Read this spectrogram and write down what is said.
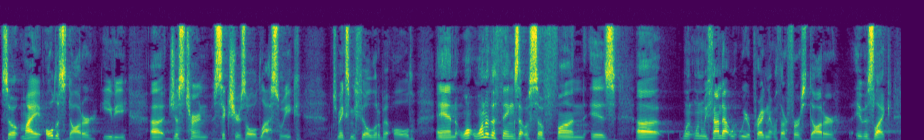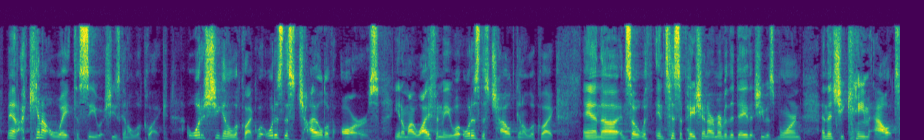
So, my oldest daughter, Evie, uh, just turned six years old last week which makes me feel a little bit old. And one, one of the things that was so fun is uh, when, when we found out we were pregnant with our first daughter, it was like, man, I cannot wait to see what she's going to look like. What is she going to look like? What, what is this child of ours? You know, my wife and me, what, what is this child going to look like? And, uh, and so, with anticipation, I remember the day that she was born, and then she came out,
